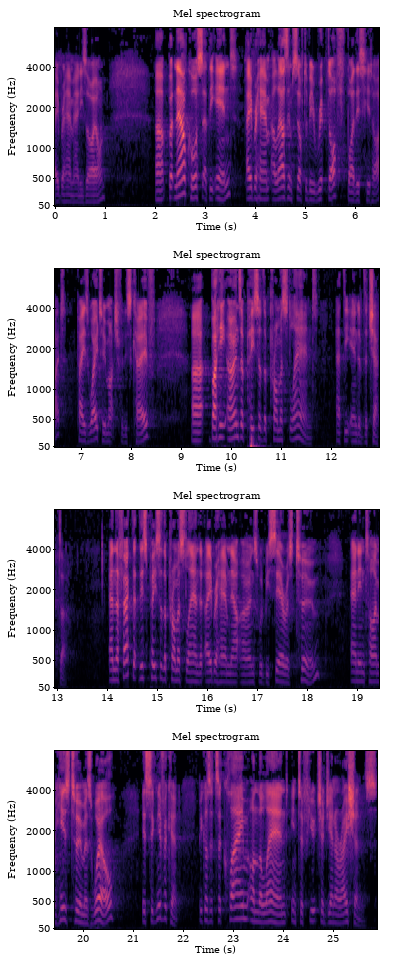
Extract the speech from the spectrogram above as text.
Abraham had his eye on. Uh, but now, of course, at the end, Abraham allows himself to be ripped off by this Hittite, pays way too much for this cave, uh, but he owns a piece of the promised land at the end of the chapter. And the fact that this piece of the promised land that Abraham now owns would be Sarah's tomb, and in time his tomb as well, is significant because it's a claim on the land into future generations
